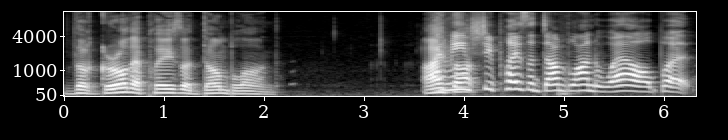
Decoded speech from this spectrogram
The girl that plays the dumb blonde. I, I, mean, thought- she plays the dumb blonde well, but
